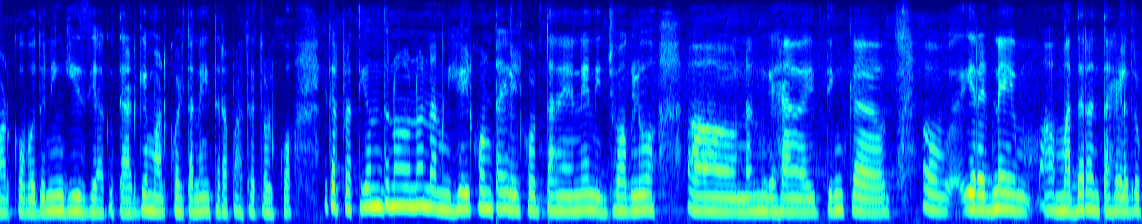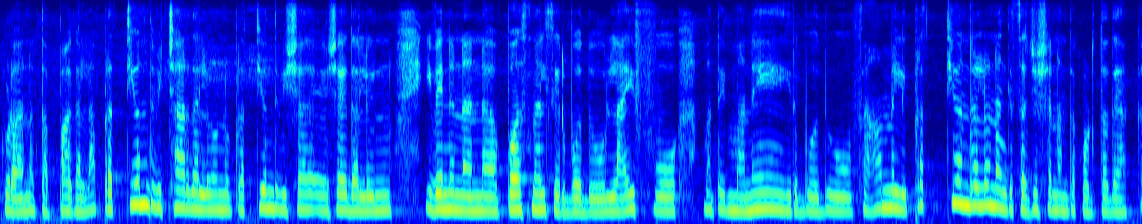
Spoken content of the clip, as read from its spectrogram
ಮಾಡ್ಕೋಬೋದು, ನಿಂಗೆ ಈಸಿ ಆಗುತ್ತೆ, ಅಡುಗೆ ಮಾಡ್ಕೊಳ್ತಾನೆ ಈ ಥರ ಪಾತ್ರೆ ತೊಳ್ಕೊ. ಈ ಥರ ಪ್ರತಿಯೊಂದೂ ನನಗೆ ಹೇಳ್ಕೊಳ್ತಾ ಹೇಳ್ಕೊಡ್ತಾನೇ ನಿಜವಾಗ್ಲೂ ನನಗೆ ಐ ಥಿಂಕ್ ಎರಡನೇ ಮದರ್ ಅಂತ ಹೇಳಿದ್ರು ಕೂಡ ತಪ್ಪಾಗಲ್ಲ. ಪ್ರತಿಯೊಂದು ವಿಚಾರದಲ್ಲೂ ಪ್ರತಿಯೊಂದು ವಿಷಯ ವಿಷಯದಲ್ಲೂ ಇವೆನ್ ನನ್ನ ಪರ್ಸ್ನಲ್ಸ್ ಇರ್ಬೋದು ಲೈಫು ಮತ್ತು ಮನೆ ಇರ್ಬೋದು ಫ್ಯಾಮಿಲಿ ಪ್ರತಿಯೊಂದರಲ್ಲೂ ನನಗೆ ಸಜೆಷನ್ ಅಂತ ಕೊಡ್ತದೆ ಅಕ್ಕ.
